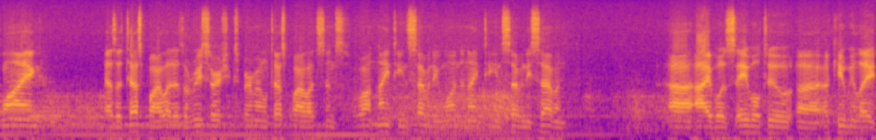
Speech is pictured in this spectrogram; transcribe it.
flying as a test pilot, as a research experimental test pilot since about 1971 to 1977. Uh, I was able to uh, accumulate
